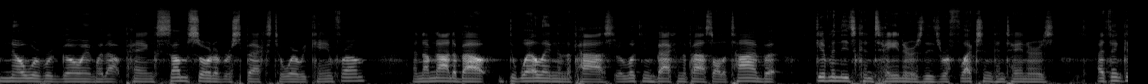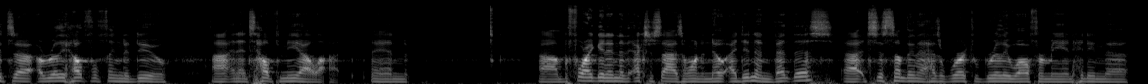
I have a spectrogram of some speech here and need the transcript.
know where we're going without paying some sort of respects to where we came from. And I'm not about dwelling in the past or looking back in the past all the time, but given these containers, these reflection containers, I think it's a, a really helpful thing to do. Uh, and it's helped me a lot. And um, before I get into the exercise, I want to note I didn't invent this. Uh, it's just something that has worked really well for me in hitting the,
